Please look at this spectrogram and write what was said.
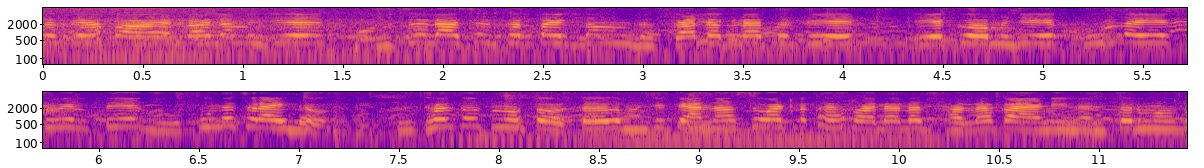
तर त्या बाळाला म्हणजे उचल असेल करता एकदम धक्का लागला तर ते एक म्हणजे एक पूर्ण एक वेळ ते झोपूनच राहिलं. उठतच नव्हतं. तर म्हणजे त्यांना असं वाटलं काय बाळाला झाला काय आणि नंतर मग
